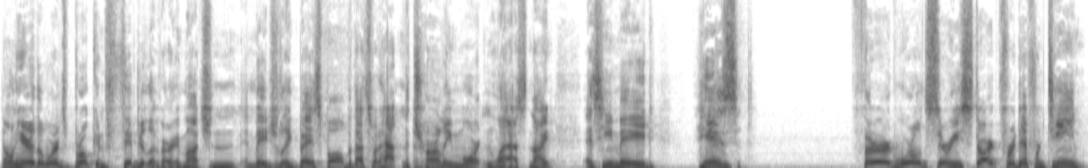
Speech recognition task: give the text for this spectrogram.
Don't hear the words broken fibula very much in, in Major League Baseball, but that's what happened to Charlie Morton last night as he made his third World Series start for a different team.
